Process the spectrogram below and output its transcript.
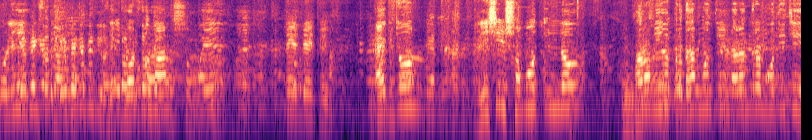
বলি বর্তমান সময়ে একজন ঋষি সমতুল্য মাননীয় প্রধানমন্ত্রী নরেন্দ্র মোদীজি,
